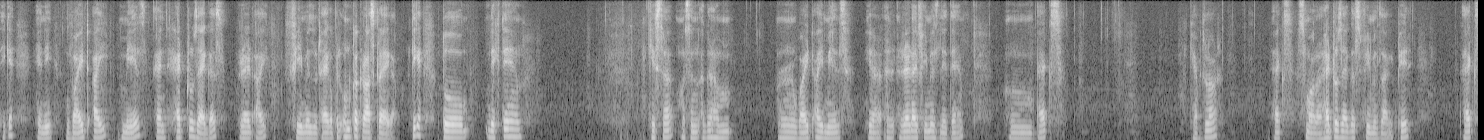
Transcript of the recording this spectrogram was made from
ठीक है? यानी white eye males and heterozygous red eye females उठाएगा, फिर उनका क्रॉस कराएगा, ठीक है? तो देखते हैं हम किस तरह, मसलन अगर हम वाइट आई मेल्स या रेड आई फीमेल्स लेते हैं X capital R X small R heterozygous females आ गई फिर X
